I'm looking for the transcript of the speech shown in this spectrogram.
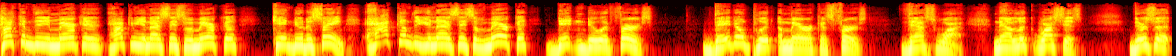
how come the American, how come the United States of America can't do the same? How come the United States of America didn't do it first? They don't put America's first. That's why. Now look, watch this. There's a,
